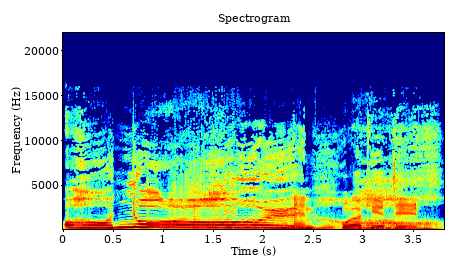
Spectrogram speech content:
oh no! and work it did.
